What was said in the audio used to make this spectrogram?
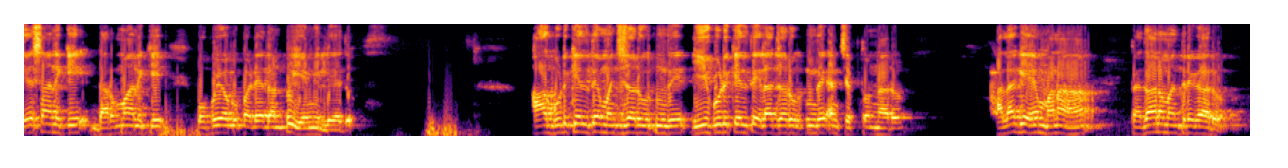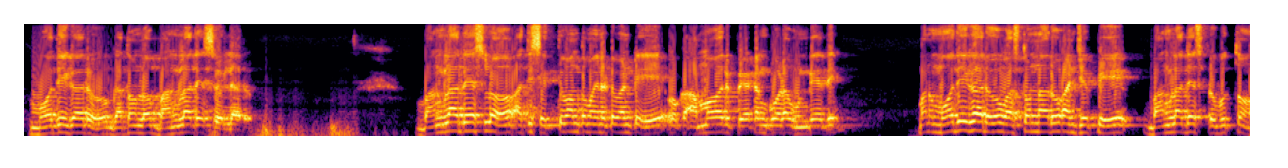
దేశానికి ధర్మానికి ఉపయోగపడేదంటూ ఏమీ లేదు. ఆ గుడికి వెళ్తే మంచి జరుగుతుంది ఈ గుడికి వెళ్తే ఇలా జరుగుతుంది అని చెప్తున్నారు. అలాగే మన ప్రధానమంత్రి గారు మోదీ గారు గతంలో బంగ్లాదేశ్ వెళ్ళారు. బంగ్లాదేశ్లో అతి శక్తివంతమైనటువంటి ఒక అమ్మవారి పీఠం కూడా ఉండేది. మన మోదీ గారు వస్తున్నారు అని చెప్పి బంగ్లాదేశ్ ప్రభుత్వం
